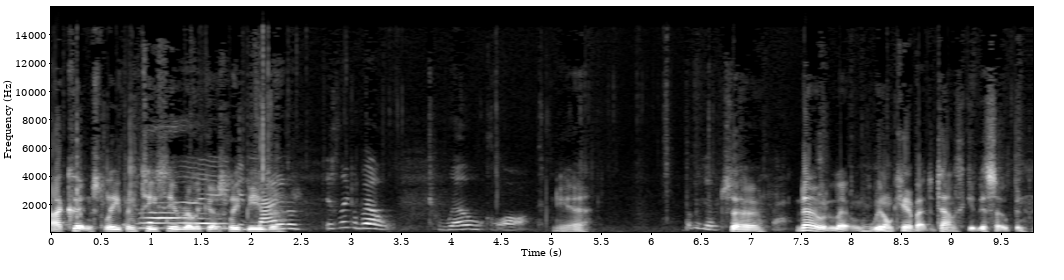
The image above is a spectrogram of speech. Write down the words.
I couldn't sleep, and TC really couldn't sleep either. nine It's like about 12 o'clock. Yeah. Let me go So no, we don't care about the time. Let's get this open.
